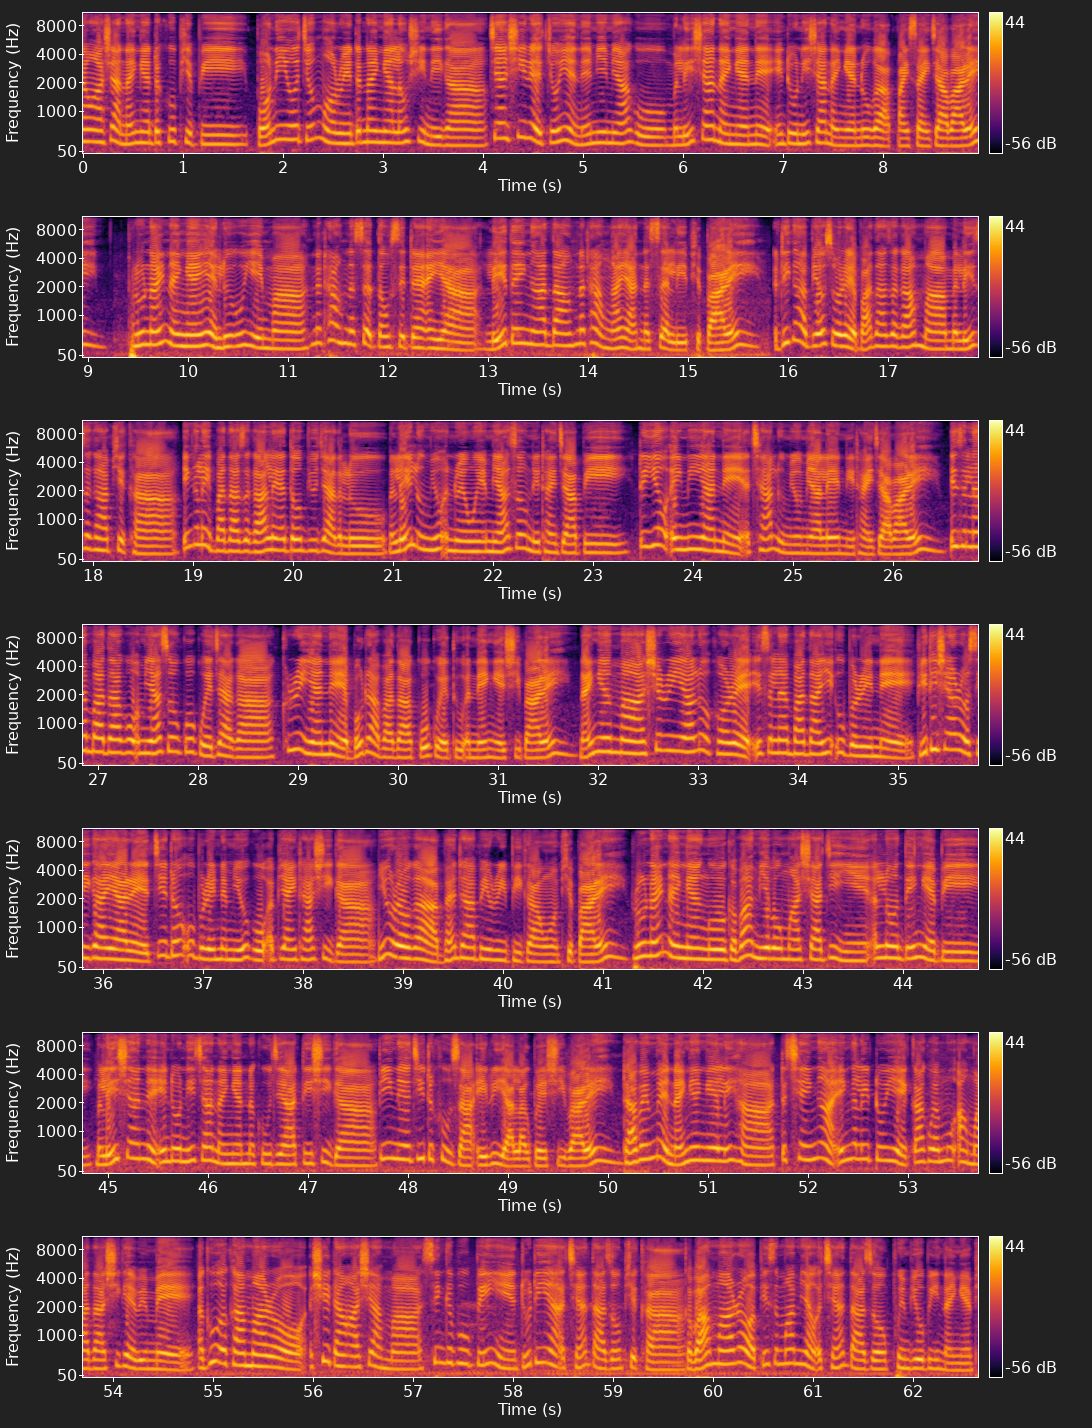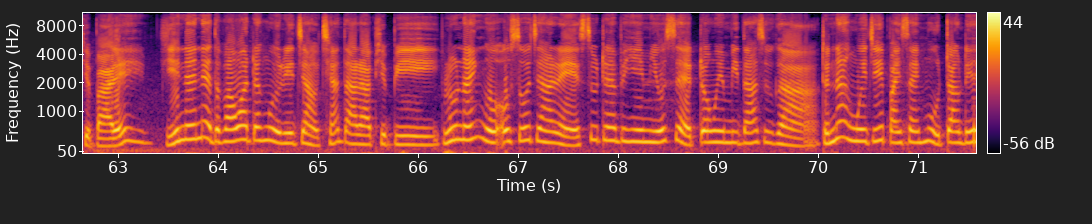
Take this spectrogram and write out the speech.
တောင်အာရှနိုင်ငံတစ်ခုဖြစ်ပြီးဘော်နီယိုကျွန်းမော်တွင်တစ်နိုင်ငံလုံးရှိနေကကြန့်ရှိတဲ့ကျွန်းရဲ့နယ်မြေများကိုမလေးရှားနိုင်ငံနဲ့အင်ဒိုနီးရှားနိုင်ငံတို့ကပိုင်ဆိုင်ကြပါတယ်။ ဘရူနိုင်းနိုင်ငံရဲ့လူဦးရေမှာ2023စစ်တမ်းအရ4,52,2524ဖြစ်ပါတယ်။အဓိကပြောဆိုတဲ့ဘာသာစကားမှာမလေးစကားဖြစ်ခါအင်္ဂလိပ်ဘာသာစကားလည်းအသုံးပြုကြသလိုမလေးလူမျိုးအနွယ်ဝင်အများဆုံးနေထိုင်ကြပြီးတရုတ်အိန္ဒိယနဲ့အခြားလူမျိုးများလည်းနေထိုင်ကြပါတယ်။အစ္စလမ်ဘာသာကိုအများဆုံးကိုးကွယ်ကြကခရစ်ယာန်နဲ့ဗုဒ္ဓဘာသာကိုးကွယ်သူအနည်းငယ်ရှိပါတယ်။နိုင်ငံမှာရှရီယာလို့ခေါ်တဲ့အစ္စလမ်ဘာသာရေးဥပဒေနဲ့ဗြိတိရှတို့စီးကားရတဲ့ကျင့်ထုံးဥပဒေနှစ်မျိုးကိုအပြိုင်ထားရှိကမြို့တော်ကဘန်ဒါဘီရီဘီကာဝန်ဖြစ်ပါတယ်။ဘရူနိုင်းနိုင်ငံကိုကမ္ဘာမြေပုံမှာရှာကြည့်ရင်အလွန်သေးငယ်ပြီးမလေးရှားနဲ့အင်ဒိုနီးရှားနိုင်ငံနှစ်ခုကြားတည်ရှိကပြည်내ကြီးတစ်ခုစာဧရိယာလောက်ပဲရှိပါတယ်။ဒါပေမဲ့နိုင်ငံငယ်လေးဟာတစ်ချိန်ကအင်္ဂလိပ်တို့ရဲ့ကာကွယ်မှုအောက်မှာသာရှိခဲ့ပေမဲ့အခုအခါမှာတော့အရှေ့တောင်အာရှမှာစင်ကာပူပြီးရင်ဒုတိယအချမ်းသာဆုံးဖြစ်ခါကမ္ဘာမှာတော့ပြည်စမမြောက်အချမ်းသာဆုံးဖွံ့ဖြိုးပြီးနိုင်ငံဖြစ်ပါတယ်။ရေနံနဲ့တဘာဝတက်ငွေတွေကြောင့်ချမ်းသာတာဖြစ်ပြီးဘရူနိုင်းကိုအုပ်စိုးကြတဲ့စူတန်ဘီရင်မျိုးဆက်တော်ဝင်မိသားစုကဒနငွေကြေးပိုင်ဆိုင်မှုတောင့်တင်း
